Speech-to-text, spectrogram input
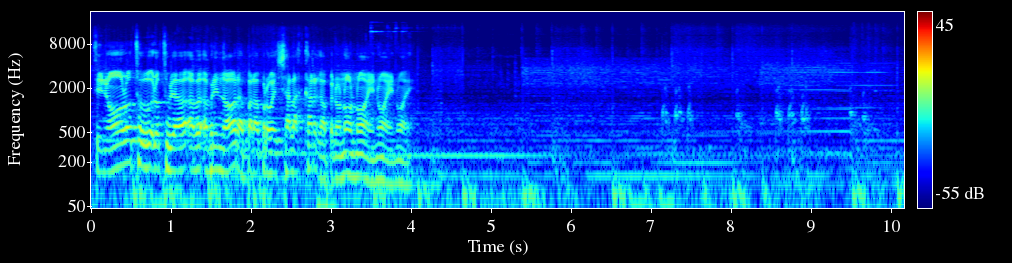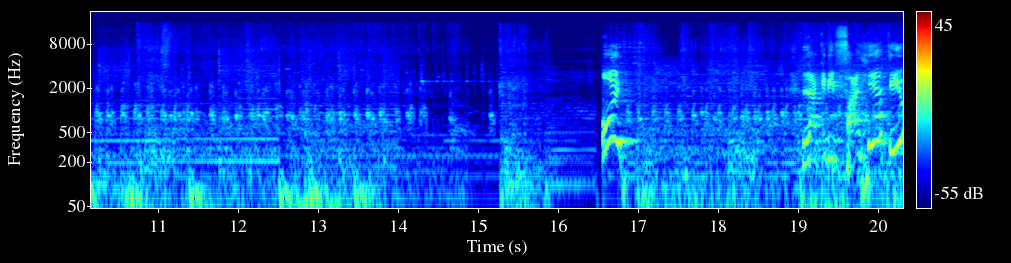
Si no, lo, lo estuviera ab- abriendo ahora para aprovechar las cargas, pero no, no hay, no hay, no hay. ¡Uy! ¿La crifagia, tío?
